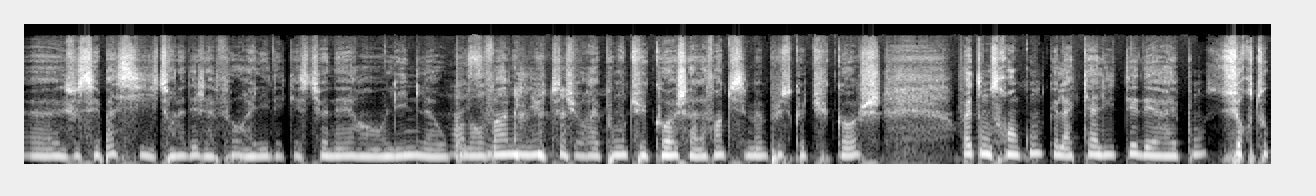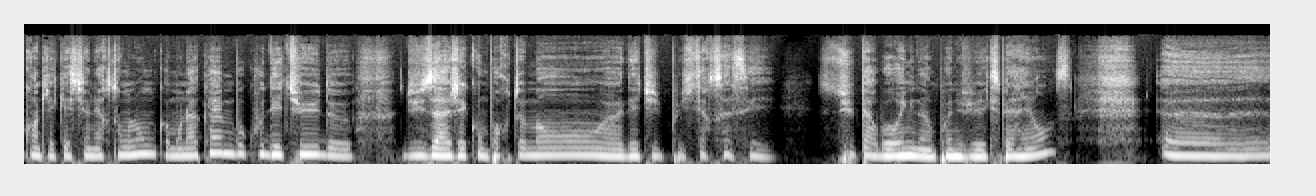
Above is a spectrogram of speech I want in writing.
Euh, je ne sais pas si tu en as déjà fait, Aurélie, des questionnaires en ligne, là où ah, pendant 20 minutes tu réponds, tu coches, à la fin tu sais même plus ce que tu coches. En fait, on se rend compte que la qualité des réponses, surtout quand les questionnaires sont longs, comme on a quand même beaucoup d'études euh, d'usage et comportement, d'études plus ça c'est super boring d'un point de vue expérience. Euh,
